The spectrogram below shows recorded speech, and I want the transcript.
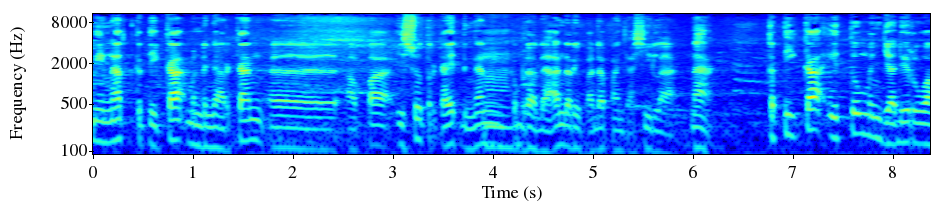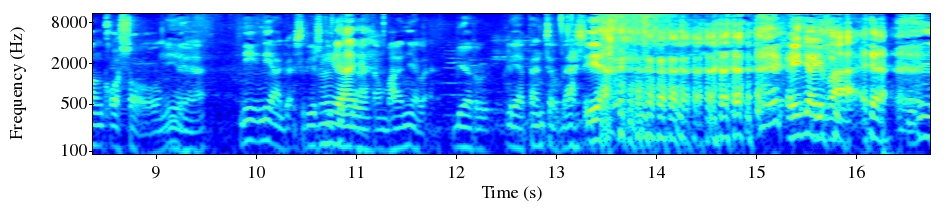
minat ketika mendengarkan eh, apa isu terkait dengan Hmm. keberadaan daripada Pancasila. Nah, ketika itu menjadi ruang kosong Iya. ya. Ini ini agak serius dikit iya, lah iya. tambahannya lah biar kelihatan cerdas. Iya. enjoy, Pak. Iya. Jadi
